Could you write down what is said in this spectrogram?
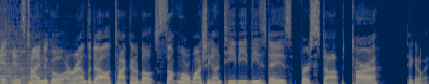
It is time to go around the dial talking about something we're watching on TV these days. First stop, Tara, take it away.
